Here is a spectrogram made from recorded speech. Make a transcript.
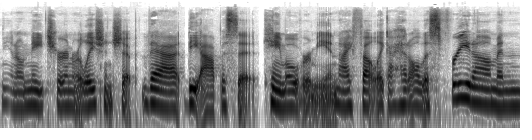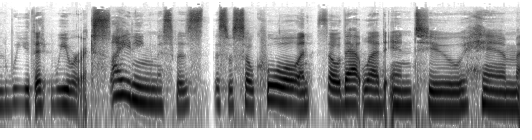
you know, nature and relationship that the opposite came over me. And I felt like I had all this freedom and we that we were exciting. This was this was so cool, and so that led into him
